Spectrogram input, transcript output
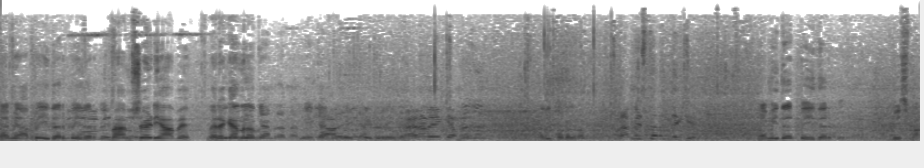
मैम यहाँ पे इधर पे इधर पे। मैम स्ट्रेट यहाँ पे मेरे कैमरा कैमरा मैम ये कैमरा ये कैमरा ये कैमरा। मैडम एक कैमरा अभी फोटोग्राफ मैम इस तरफ़ देखिए। मैम इधर पे इधर पे बीच में।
